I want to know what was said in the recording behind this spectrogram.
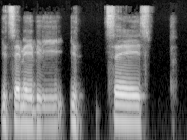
you'd say maybe you'd say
